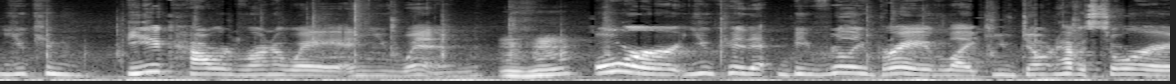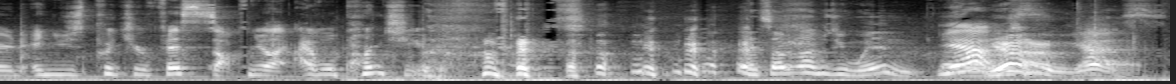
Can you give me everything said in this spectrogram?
You can be a coward, run away, and you win. mm-hmm. Or you could be really brave, like you don't have a sword and you just put your fists up and you're like, I will punch you. And sometimes you win. that Yeah. Yeah. too, yeah. Yes.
